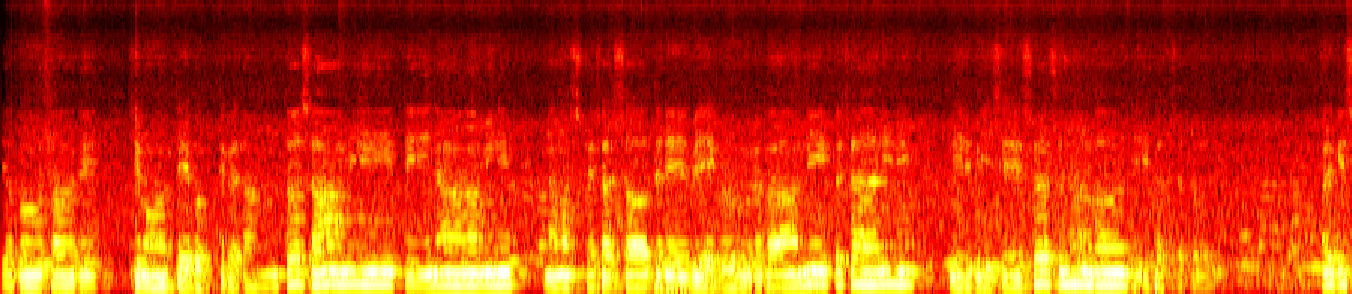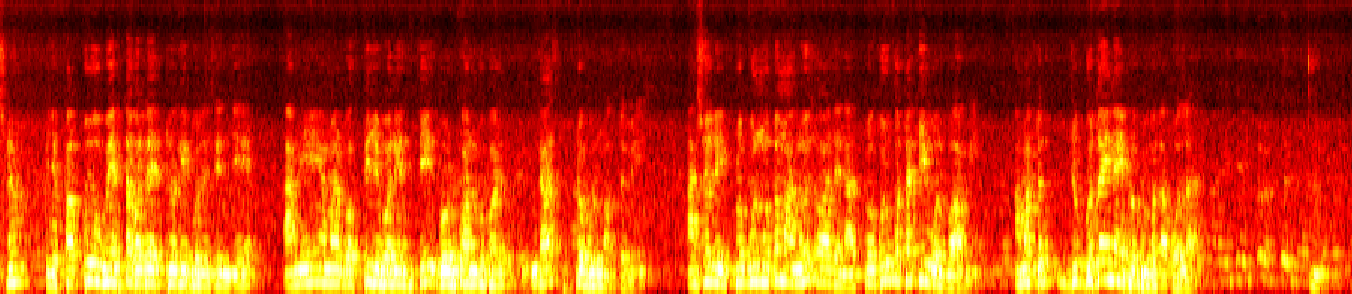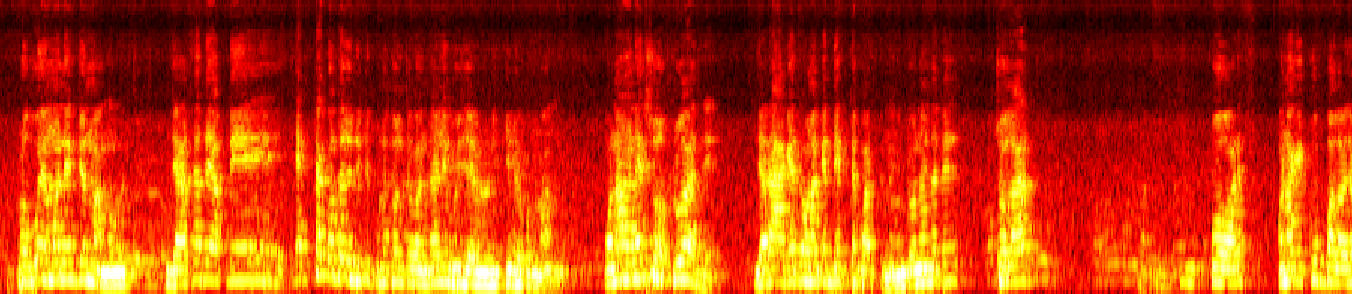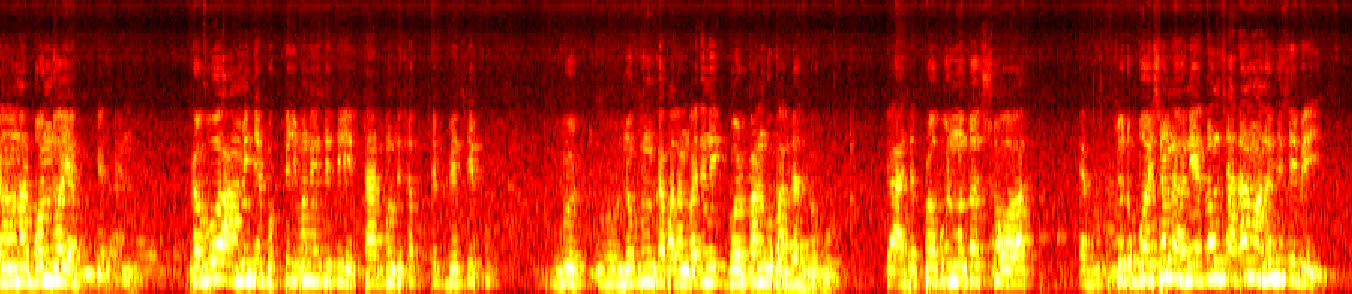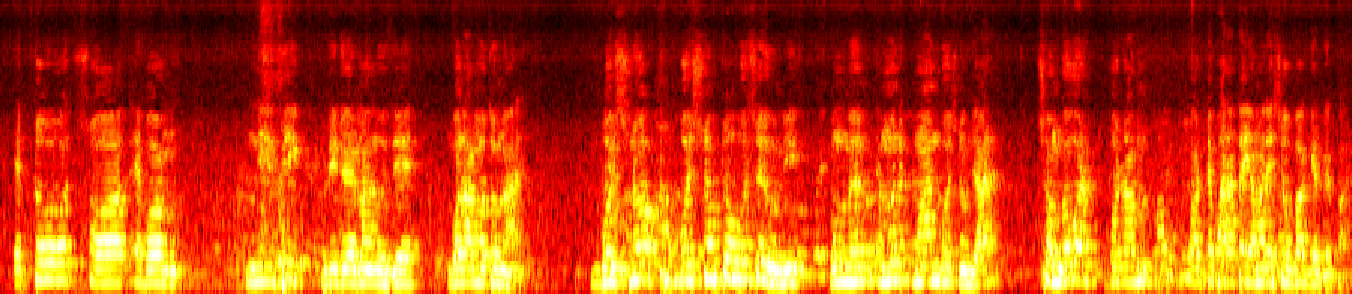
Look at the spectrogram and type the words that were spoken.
भूतले श्रीमते भक्तिवेदान्त स्वामिने ते नामिने नमस्ते सरस्वतीदेवे गौरवाणी प्रचारिणे নির্বিশেষ শুনবাদী পশ্চাৎ হরে কৃষ্ণ এই যে পাপ্পু বাবু একটা কথা একটু আগে বলেছেন যে আমি আমার ভক্তি জীবনে এসেছি গৌরপান গোপাল দাস প্রভুর মাধ্যমে আসলে প্রভুর মতো মানুষ হওয়া যায় না আর প্রভুর কথা কি বলবো আমি আমার তো যোগ্যতাই নাই প্রভুর কথা বলার প্রভু এমন একজন মানুষ যার সাথে আপনি একটা কথা যদি টিপুনে চলতে পারেন, তাহলে বুঝে যাবেন উনি কীরকম মানুষ। ওনার অনেক শত্রু আছে, যারা আগে তো ওনাকে দেখতে পারতেন না, কিন্তু ওনার সাথে চলার পর ওনাকে খুব ভালো যেমন ওনার বন্ধু হয়ে গেছেন। প্রভু, আমি যে ভক্তি জীবনে এসেছি, তার মধ্যে সবচেয়ে বেশি ভূমিকা পালন করেছেন এই গৌরপান গোপাল দাস প্রভু। আজ প্রভুর মতো সৎ শুধু বৈষ্ণব নয় উনি একজন সাধারণ মানুষ হিসেবেই এত সৎ এবং নির্ভীক হৃদয়ের মানুষ যে বলার মতো নাই। বৈষ্ণব বৈষ্ণব তো অবশ্যই উনি এমন এক মহান বৈষ্ণব যার সঙ্গ করতে পারাটাই এই সৌভাগ্যের ব্যাপার।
